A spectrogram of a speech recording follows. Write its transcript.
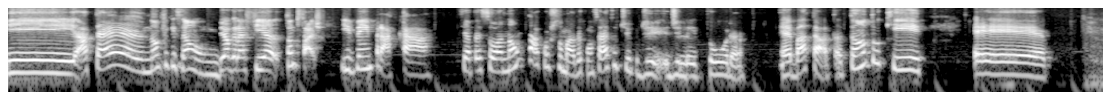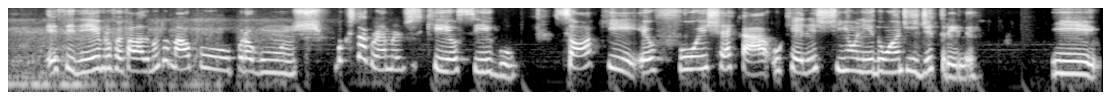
e até não ficção, biografia, tanto faz. E vem pra cá, se a pessoa não tá acostumada com certo tipo de, de leitura, é batata. Tanto que é, esse livro foi falado muito mal por, por alguns bookstagrammers que eu sigo, só que eu fui checar o que eles tinham lido antes de thriller. E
